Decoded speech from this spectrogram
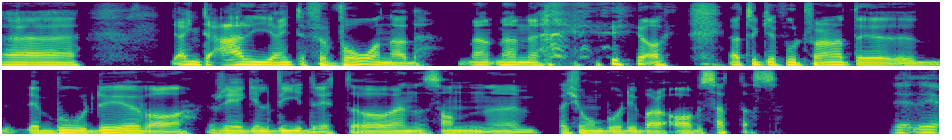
Eh, jag är inte arg, jag är inte förvånad, men, men jag, jag tycker fortfarande att det, det borde ju vara regelvidrigt och en sån eh, person borde ju bara avsättas. Det, det,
